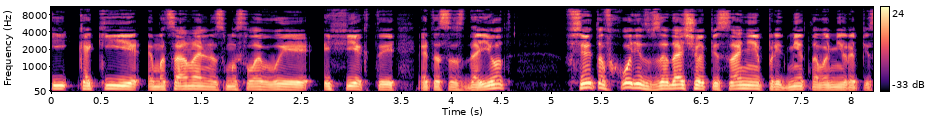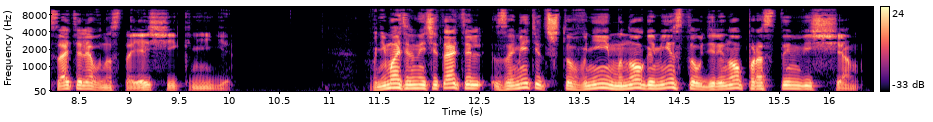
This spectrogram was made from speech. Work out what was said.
и какие эмоционально-смысловые эффекты это создает, все это входит в задачу описания предметного мира писателя в настоящей книге. Внимательный читатель заметит, что в ней много места уделено простым вещам –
